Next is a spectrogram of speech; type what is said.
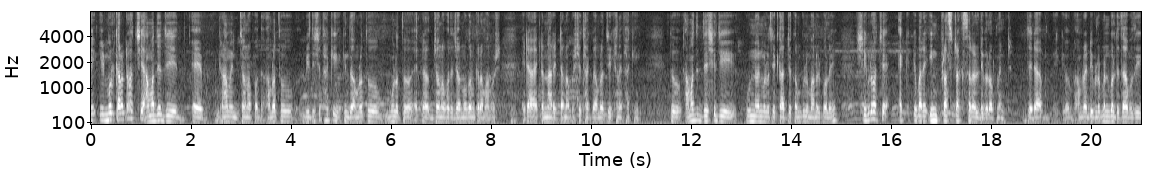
এই মূল কারণটা হচ্ছে আমাদের যে গ্রামের জনপদ, আমরা তো বিদেশে থাকি, কিন্তু আমরা তো মূলত একটা জনপদে জন্মগ্রহণ করা মানুষ। এটা একটা নারীর টান অবশ্যই থাকবে, আমরা যেখানে থাকি। তো আমাদের দেশে যে উন্নয়নমূলক যে কার্যক্রমগুলো মানুষ বলে, সেগুলো হচ্ছে একেবারে ইনফ্রাস্ট্রাকচারাল ডেভেলপমেন্ট যেটা আমরা ডেভেলপমেন্ট বলতে যা বুঝি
